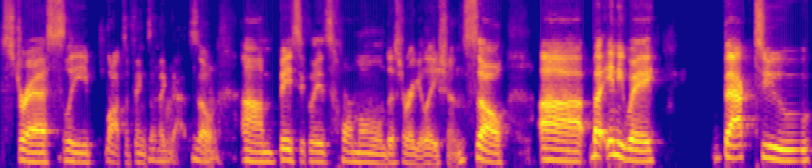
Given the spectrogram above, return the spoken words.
stress, sleep, lots of things mm-hmm. like that. So mm-hmm. um, basically, it's hormonal dysregulation. So, uh, but anyway, back to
